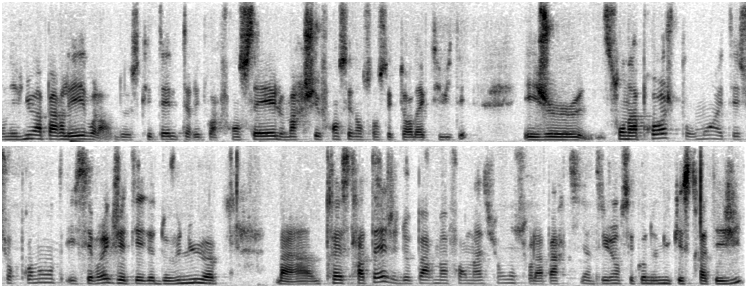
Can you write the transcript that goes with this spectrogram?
on est venu à parler voilà, de ce qu'était le territoire français, le marché français dans son secteur d'activité. Et son approche, pour moi, était surprenante. Et c'est vrai que j'étais devenue bah, très stratège et de par ma formation sur la partie intelligence économique et stratégie,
